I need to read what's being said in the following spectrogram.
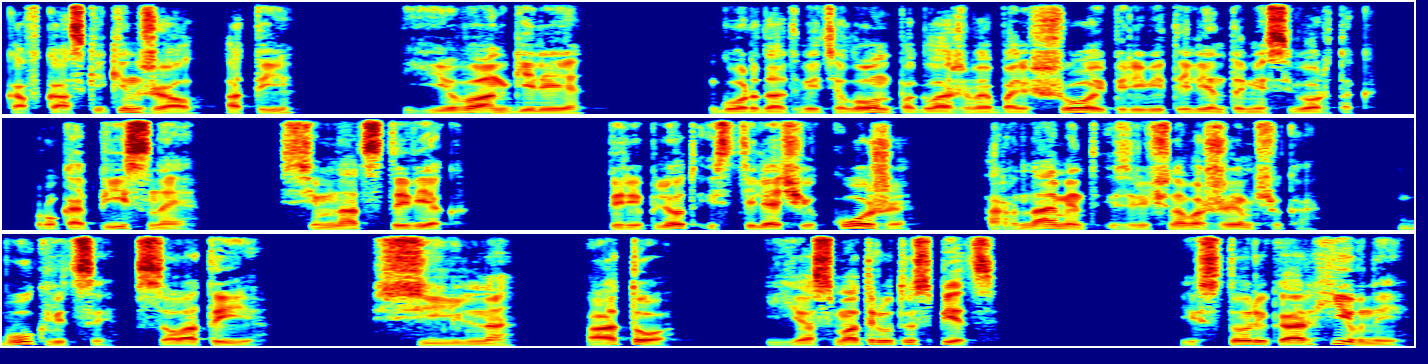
«Кавказский кинжал, а ты?» «Евангелие», — гордо ответил он, поглаживая большой, перевитый лентами сверток. «Рукописное, 17 век. Переплет из телячьей кожи, орнамент из речного жемчуга. Буквицы золотые. Сильно. А то. Я смотрю, ты спец. Историко-архивный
